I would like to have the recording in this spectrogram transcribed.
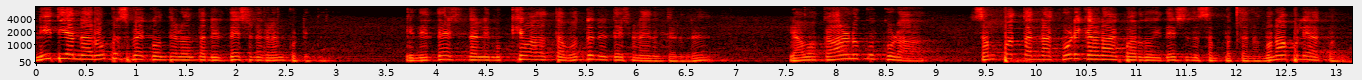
ನೀತಿಯನ್ನು ರೂಪಿಸಬೇಕು ಅಂತ ಹೇಳುವಂಥ ನಿರ್ದೇಶನಗಳನ್ನು ಕೊಟ್ಟಿದ್ದಾರೆ. ಈ ನಿರ್ದೇಶನದಲ್ಲಿ ಮುಖ್ಯವಾದಂಥ ಒಂದು ನಿರ್ದೇಶನ ಏನಂತ ಹೇಳಿದ್ರೆ, ಯಾವ ಕಾರಣಕ್ಕೂ ಕೂಡ ಸಂಪತ್ತನ್ನು ಕ್ರೋಢೀಕರಣ ಆಗಬಾರ್ದು, ಈ ದೇಶದ ಸಂಪತ್ತನ್ನು ಮೊನಾಪಲಿ ಆಗಬಾರ್ದು.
